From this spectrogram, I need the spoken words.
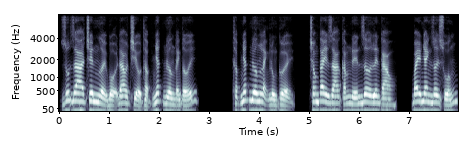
rút ra trên người bội đao chiều thập nhất nương đánh tới. Thập nhất nương lạnh lùng cười, trong tay ra cắm nến dơ lên cao, bay nhanh rơi xuống,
